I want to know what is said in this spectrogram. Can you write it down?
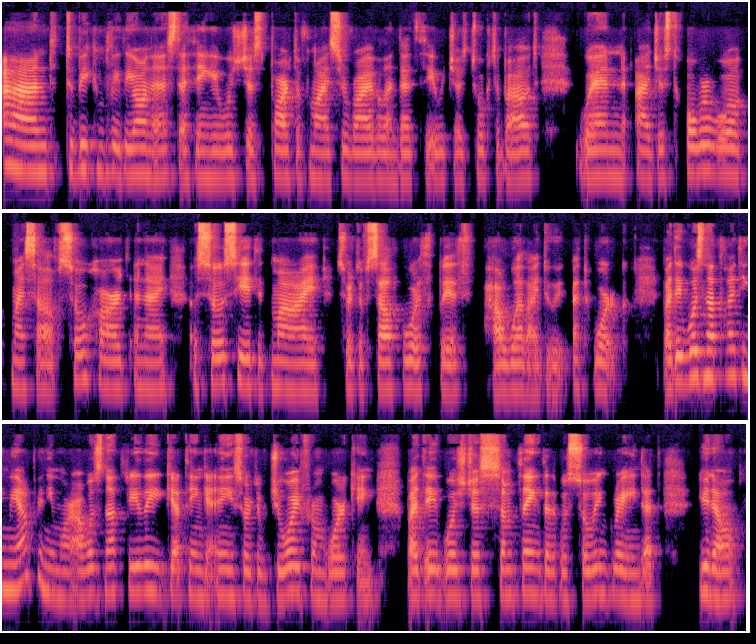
And to be completely honest, I think it was just part of my survival and that thing which I talked about when I just overworked myself so hard and I associated my sort of self worth with how well I do it at work. But it was not lighting me up anymore. I was not really getting any sort of joy from working, but it was just something that was so ingrained that, you know,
